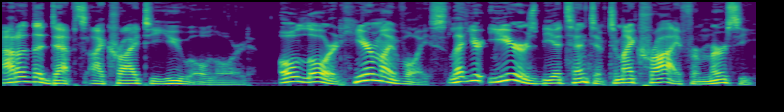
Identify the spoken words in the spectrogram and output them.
Out of the depths I cry to you, O Lord. O Lord, hear my voice. Let your ears be attentive to my cry for mercy.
